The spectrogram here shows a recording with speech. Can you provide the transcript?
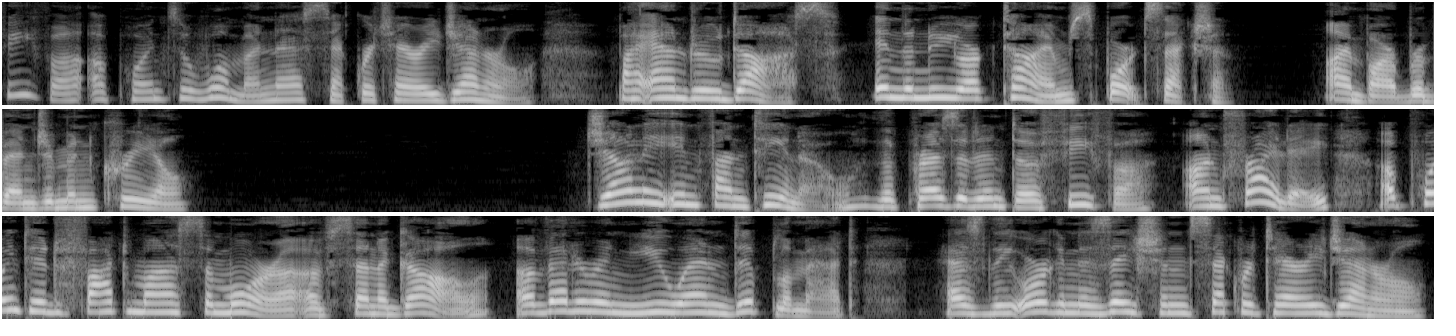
FIFA appoints a woman as Secretary General by Andrew Das in the New York Times Sports section. I'm Barbara Benjamin Creel. Gianni Infantino, the president of FIFA, on Friday appointed Fatma Samoura of Senegal, a veteran UN diplomat, as the organization's Secretary General.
